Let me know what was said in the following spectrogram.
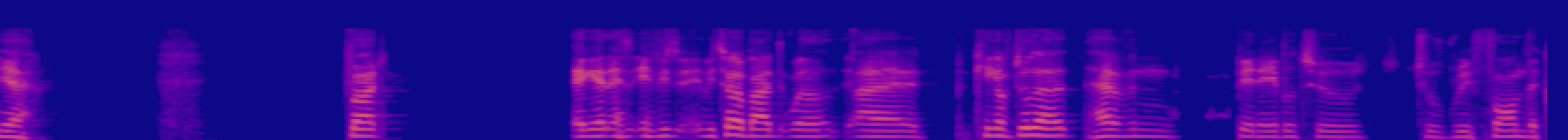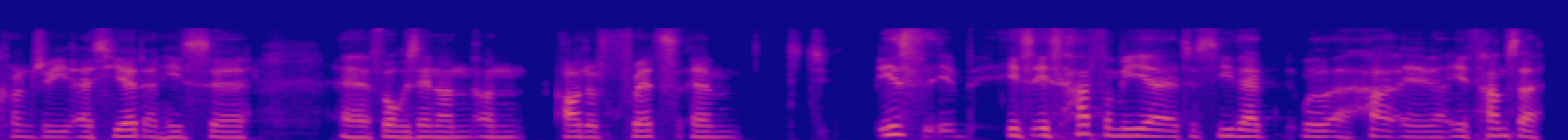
Yeah. But again, if we talk about, well, uh, King Abdullah haven't been able to to reform the country as yet, and he's uh, uh, focusing on on outer threats. Um, is it's it's hard for me uh, to see that well uh, uh, if Hamza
